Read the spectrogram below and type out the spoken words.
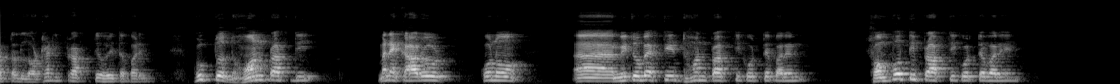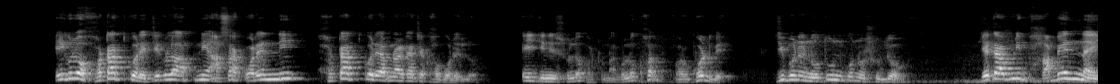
অর্থাৎ লটারি প্রাপ্তি হতে পারে, গুপ্ত ধন প্রাপ্তি মানে কারোর কোনো মৃত ব্যক্তির ধন প্রাপ্তি করতে পারেন, সম্পত্তি প্রাপ্তি করতে পারেন। এগুলো হঠাৎ করে, যেগুলো আপনি আশা করেননি, হঠাৎ করে আপনার কাছে খবর এলো। এই জিনিসগুলো, ঘটনাগুলো ঘটবে। জীবনে নতুন কোনো সুযোগ যেটা আপনি ভাবেন নাই,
